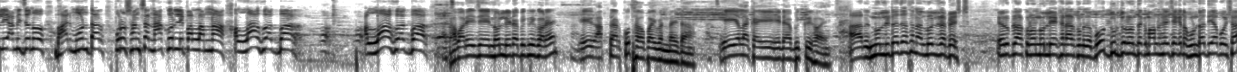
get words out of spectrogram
আসলে আমি যেন ভাইয়ের মনটার প্রশংসা না করলে পারলাম না। আল্লাহু আকবার। আল্লাহ আকবার। আবার এই যে নল্লিটা বিক্রি করে এই আপনার কোথাও পাইবেন না এটা। এই এলাকায় এটা বিক্রি হয়। আর নল্লিটা যে আছে না নল্লিটা বেস্ট এর উপরে আর কোনো নল্লি এখানে আর কোনো বহুত দূর দূরান্ত থেকে মানুষ এসে এখানে হুন্ডা দিয়া বৈশা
